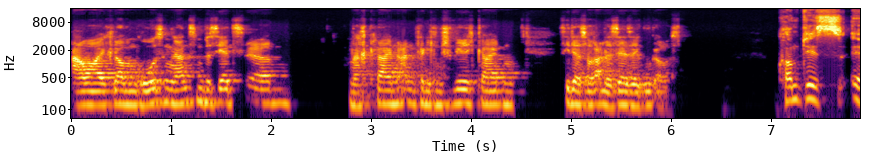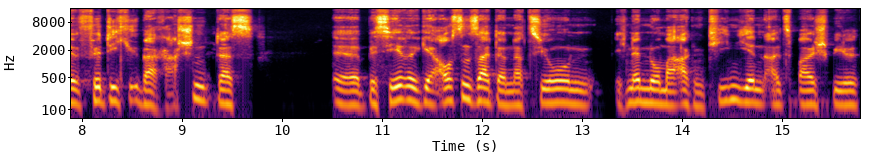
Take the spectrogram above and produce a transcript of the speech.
Aber ich glaube, im Großen und Ganzen bis jetzt, ähm, nach kleinen anfänglichen Schwierigkeiten, sieht das auch alles sehr, sehr gut aus. Kommt es äh, für dich überraschend, dass äh, bisherige Außenseiter-Nationen, ich nenne nur mal Argentinien als Beispiel,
